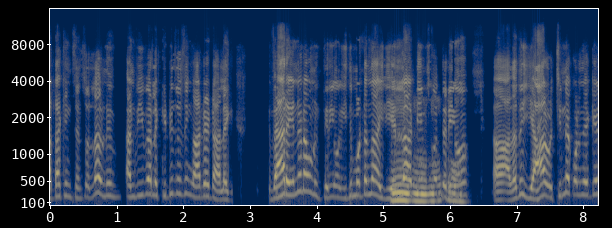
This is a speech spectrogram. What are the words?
அட்டாக்கிங் சென்ஸும் இல்ல and we are like criticising Arteta like வேற என்னடா உனக்கு தெரியும்? இது மட்டும் தான் இது எல்லா டீம்ஸ்க்கும் தெரியும். அதாவது யார் சின்ன குழந்தைக்கே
